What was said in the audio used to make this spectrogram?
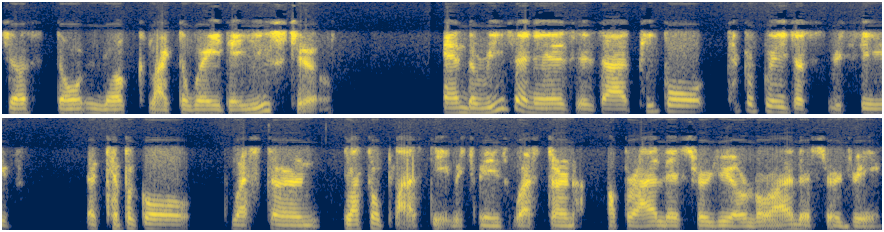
just don't look like the way they used to. And the reason is, is that people typically just receive a typical Western blepharoplasty, which means Western upper eyelid surgery or lower eyelid surgery.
